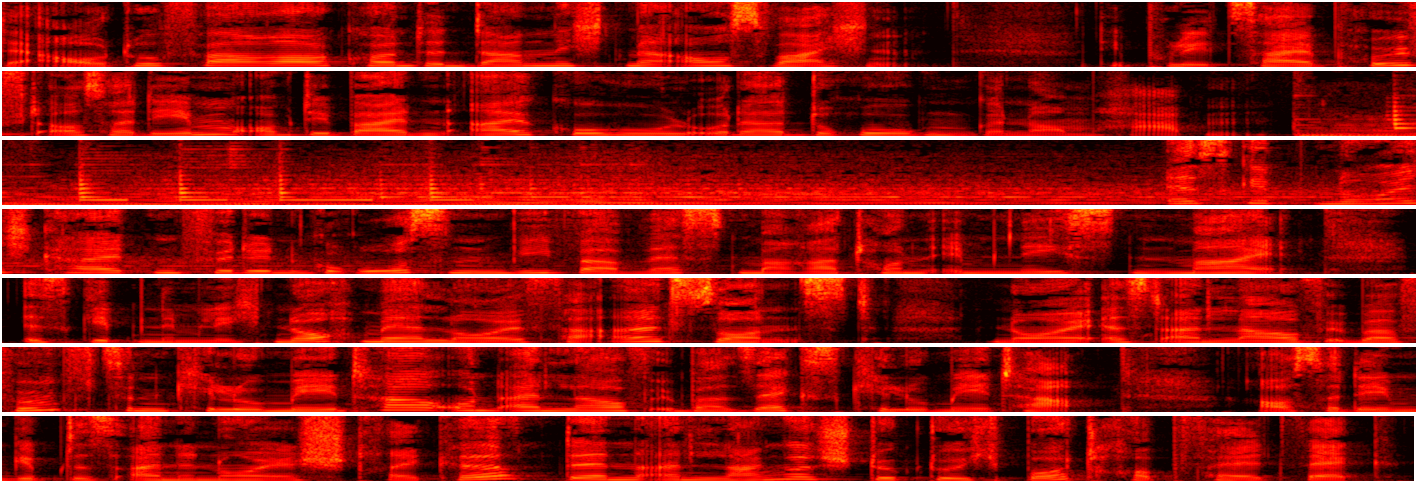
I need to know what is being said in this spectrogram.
Der Autofahrer konnte dann nicht mehr ausweichen. Die Polizei prüft außerdem, ob die beiden Alkohol oder Drogen genommen haben. Es gibt Neuigkeiten für den großen Viva West Marathon im nächsten Mai. Es gibt nämlich noch mehr Läufe als sonst. Neu ist ein Lauf über 15 Kilometer und ein Lauf über 6 Kilometer. Außerdem gibt es eine neue Strecke, denn ein langes Stück durch Bottrop fällt weg.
